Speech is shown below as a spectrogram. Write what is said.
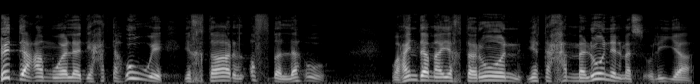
بدعم ولدي حتى هو يختار الأفضل له. وعندما يختارون يتحملون المسؤولية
